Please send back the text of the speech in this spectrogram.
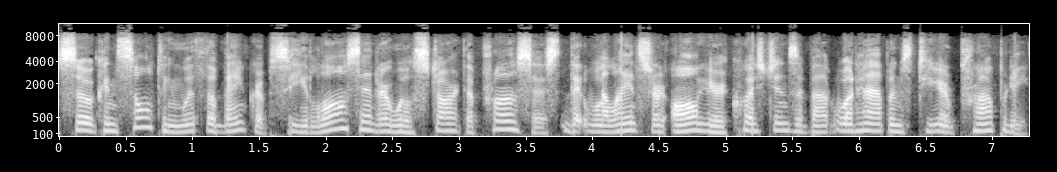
so consulting with the Bankruptcy Law Center will start the process that will answer all your questions about what happens to your property.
